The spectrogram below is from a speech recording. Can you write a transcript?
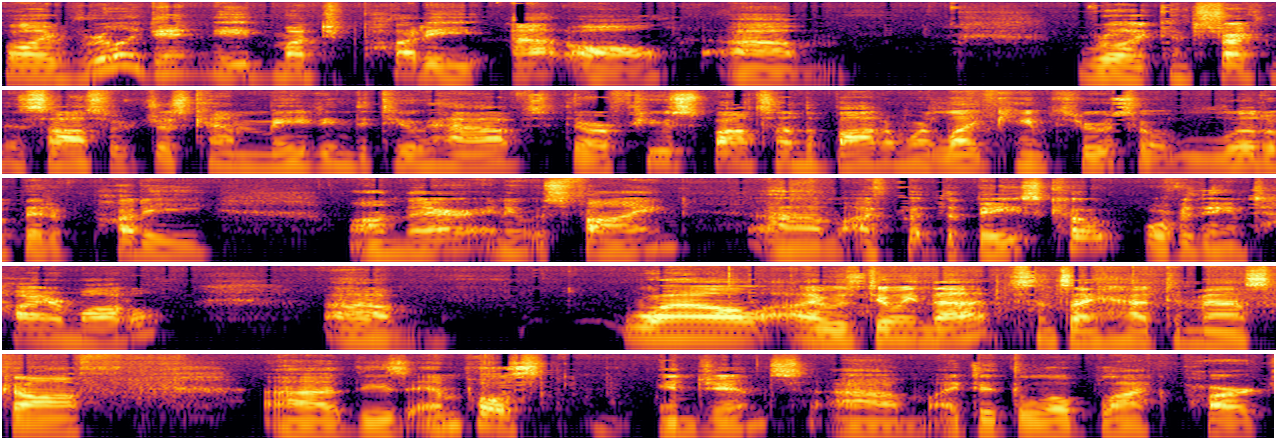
Well, I really didn't need much putty at all. Um, really constructing the saucer, just kind of mating the two halves. There were a few spots on the bottom where light came through, so a little bit of putty on there, and it was fine. Um, I've put the base coat over the entire model. Um, while I was doing that, since I had to mask off uh, these impulse engines, um, I did the little black part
